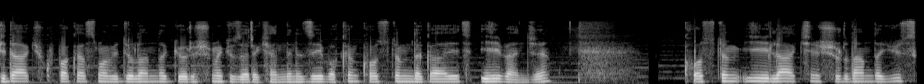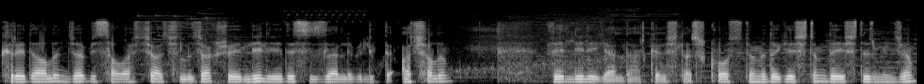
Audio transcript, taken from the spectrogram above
Bir dahaki kupa kasma videolarında görüşmek üzere. Kendinize iyi bakın. Kostüm de gayet iyi bence. Kostüm iyi lakin şuradan da 100 kredi alınca bir savaşçı açılacak. Şöyle Lily'yi de sizlerle birlikte açalım. Ve Lily geldi arkadaşlar. Kostümü de geçtim değiştirmeyeceğim.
